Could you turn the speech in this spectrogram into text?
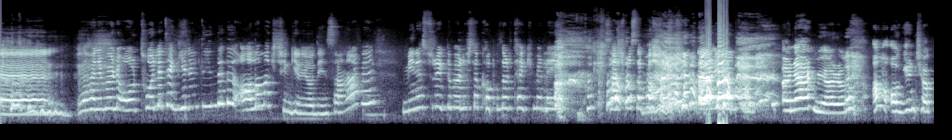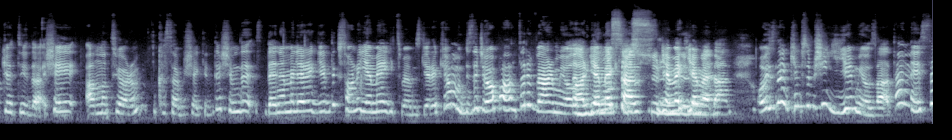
E, hani böyle o tuvalete girildiğinde de ağlamak için giriyordu insanlar ve Mine sürekli böyle işte kapıları tekmeleyip saçma sapan hareketler yapıyor. önermiyorum. Ama o gün çok kötüydü. Şey anlatıyorum kısa bir şekilde. Şimdi denemelere girdik sonra yemeğe gitmemiz gerekiyor ama bize cevap anahtarı vermiyorlar bu yemekten yemek yemeden. O yüzden kimse bir şey yiyemiyor zaten. Neyse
